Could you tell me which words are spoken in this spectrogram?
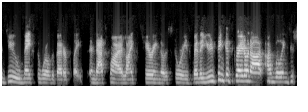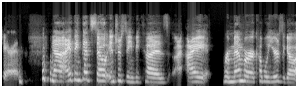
to do makes the world a better place. And that's why i like sharing those stories whether you think it's great or not i'm willing to share it. Yeah i think that's so interesting because i remember a couple years ago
